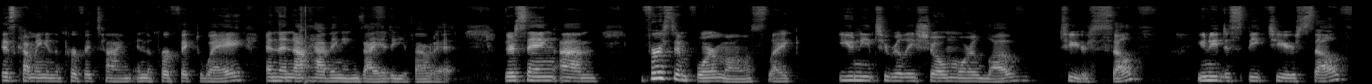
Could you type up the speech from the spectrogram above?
is coming in the perfect time, in the perfect way, and then not having anxiety about it. They're saying, um, first and foremost, like you need to really show more love to yourself. You need to speak to yourself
